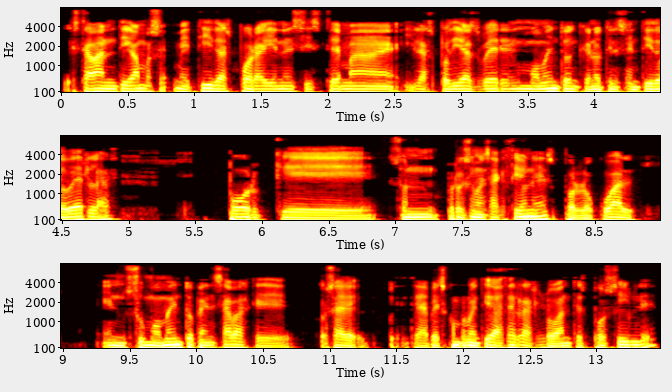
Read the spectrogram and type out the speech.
estaban digamos metidas por ahí en el sistema y las podías ver en un momento en que no tiene sentido verlas porque son próximas acciones, por lo cual en su momento pensabas que, o sea, te habías comprometido a hacerlas lo antes posible,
